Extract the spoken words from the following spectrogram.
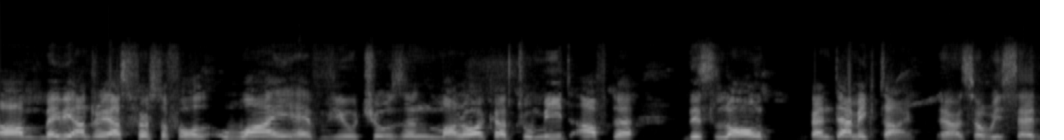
Um, maybe Andreas, first of all, why have you chosen Mallorca to meet after this long pandemic time? Yeah, so we said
